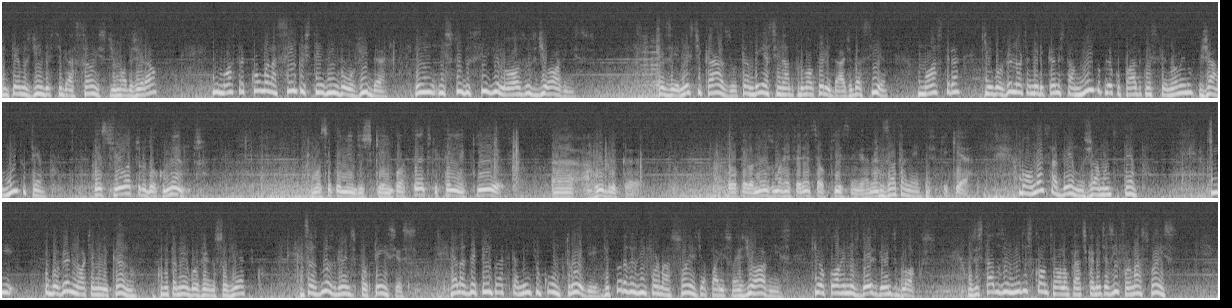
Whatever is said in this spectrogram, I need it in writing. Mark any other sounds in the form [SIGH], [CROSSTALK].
em termos de investigações de modo geral, e mostra como ela sempre esteve envolvida em estudos sigilosos de OVNIs. Quer dizer, neste caso, também assinado por uma autoridade da CIA, mostra que o governo norte-americano está muito preocupado com esse fenômeno já há muito tempo. Esse outro documento, você também disse que é importante, que tem aqui uh, a rúbrica, ou pelo menos uma referência ao Kissinger, né? Exatamente. O que, que é? Bom, nós sabemos já há muito tempo que o governo norte-americano, como também o governo soviético, essas duas grandes potências, elas detêm praticamente o controle de todas as informações de aparições de OVNIs que ocorrem nos dois grandes blocos. Os Estados Unidos controlam praticamente as informações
